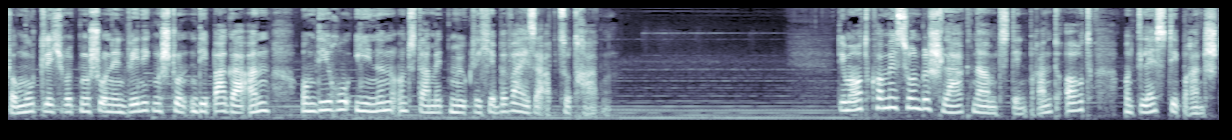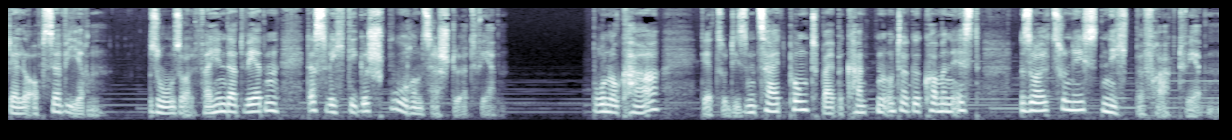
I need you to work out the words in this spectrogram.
Vermutlich rücken schon in wenigen Stunden die Bagger an, um die Ruinen und damit mögliche Beweise abzutragen. Die Mordkommission beschlagnahmt den Brandort und lässt die Brandstelle observieren. So soll verhindert werden, dass wichtige Spuren zerstört werden. Bruno K., der zu diesem Zeitpunkt bei Bekannten untergekommen ist, soll zunächst nicht befragt werden.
